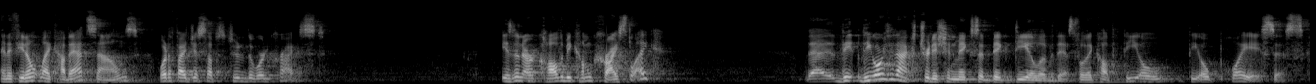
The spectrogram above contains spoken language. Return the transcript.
And if you don't like how that sounds, what if I just substituted the word Christ? Isn't our call to become Christ like? Uh, the, the Orthodox tradition makes a big deal of this, what they call theo, theopoiesis,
